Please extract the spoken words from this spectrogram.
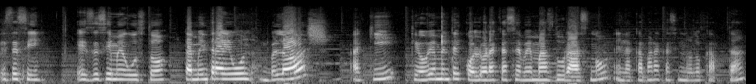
Este sí, este sí me gustó. También trae un blush aquí, que obviamente el color acá se ve más durazno. En la cámara casi no lo capta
